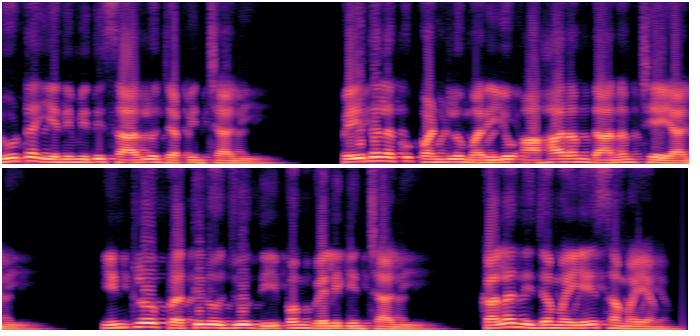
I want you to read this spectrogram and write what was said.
నూట ఎనిమిది సార్లు జపించాలి. పేదలకు పండ్లు మరియు ఆహారం దానం చేయాలి. ఇంట్లో ప్రతిరోజు దీపం వెలిగించాలి. కల నిజమయ్యే సమయం.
